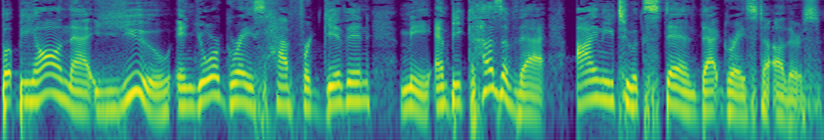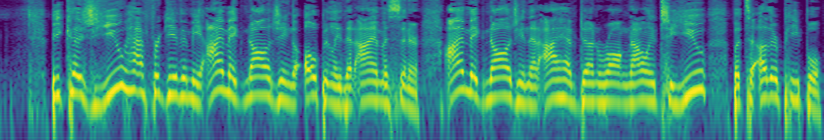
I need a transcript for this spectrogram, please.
But beyond that, you in your grace have forgiven me. And because of that, I need to extend that grace to others. Because you have forgiven me, I'm acknowledging openly that I am a sinner. I'm acknowledging that I have done wrong not only to you, but to other people.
